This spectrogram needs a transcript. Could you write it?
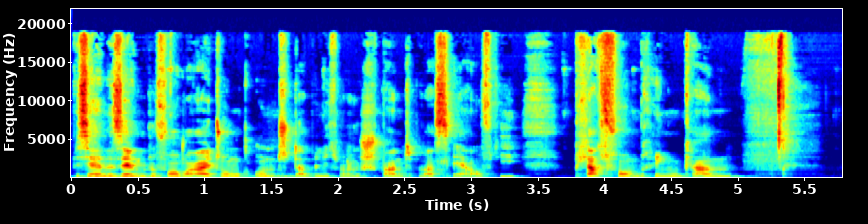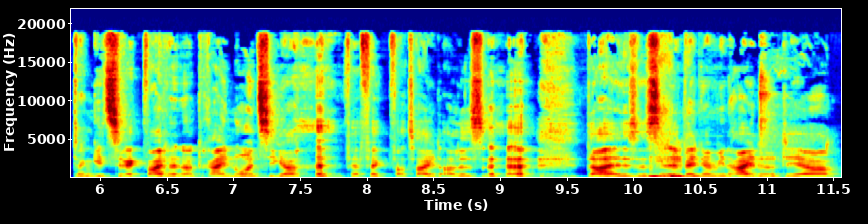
bisher eine sehr gute Vorbereitung und da bin ich mal gespannt, was er auf die Plattform bringen kann. Dann geht es direkt weiter in der 93er. Perfekt verteilt alles. da ist es äh, Benjamin Heide, der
